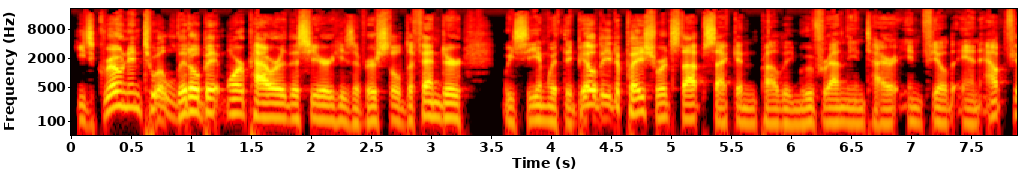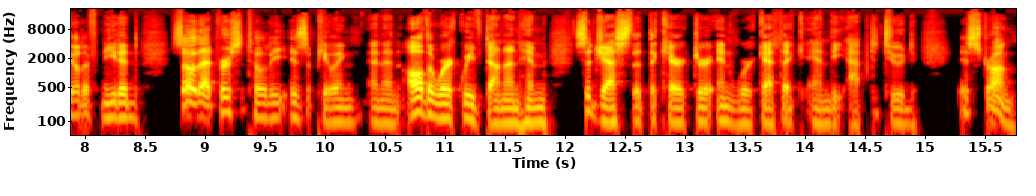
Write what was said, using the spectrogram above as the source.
He's grown into a little bit more power this year. He's a versatile defender. We see him with the ability to play shortstop second, probably move around the entire infield and outfield if needed. So that versatility is appealing. And then all the work we've done on him suggests that the character and work ethic and the aptitude is strong.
